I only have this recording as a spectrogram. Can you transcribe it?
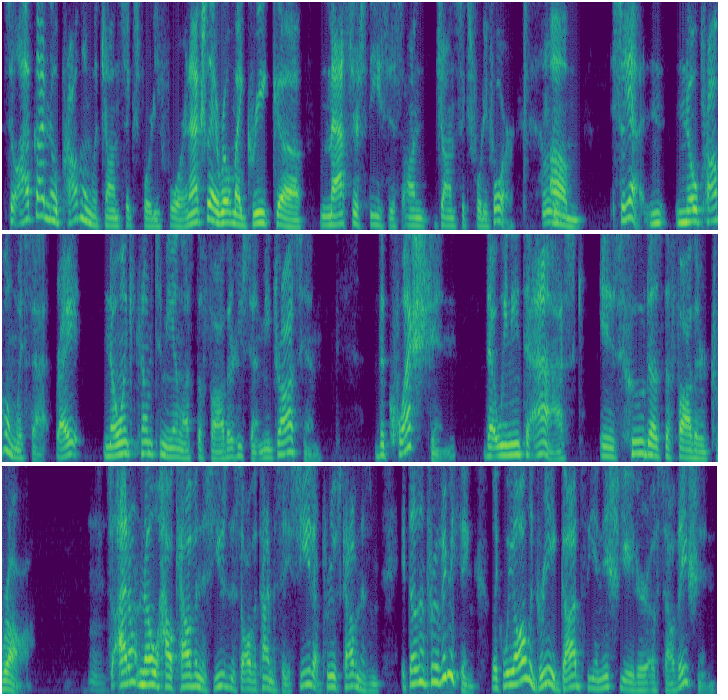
So I've got no problem with John 644. And actually I wrote my Greek uh, master's thesis on John 644. Mm. Um so yeah, n- no problem with that, right? No one can come to me unless the Father who sent me draws him. The question that we need to ask is who does the Father draw? Mm. So I don't know how Calvinists use this all the time to say, see, that proves Calvinism. It doesn't prove anything. Like we all agree God's the initiator of salvation.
